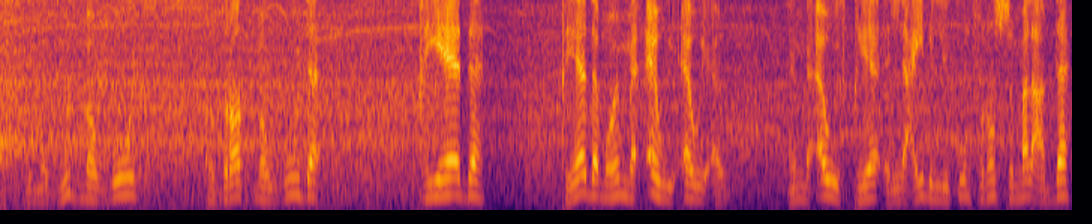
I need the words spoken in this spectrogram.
بس مجهود موجود قدرات موجودة قيادة قيادة مهمة قوي قوي قوي مهمة قوي. اللعيب اللي يكون في نص الملعب ده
